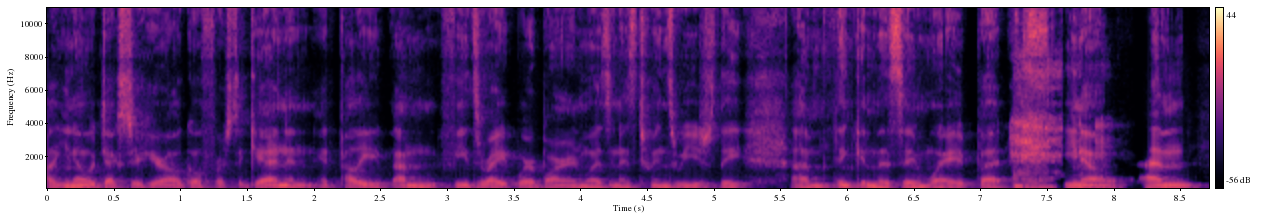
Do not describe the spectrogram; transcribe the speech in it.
uh, you know, Dexter here, I'll go first again, and it probably um, feeds right where Byron was and his twins. We usually um, think in the same way, but you know, um,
